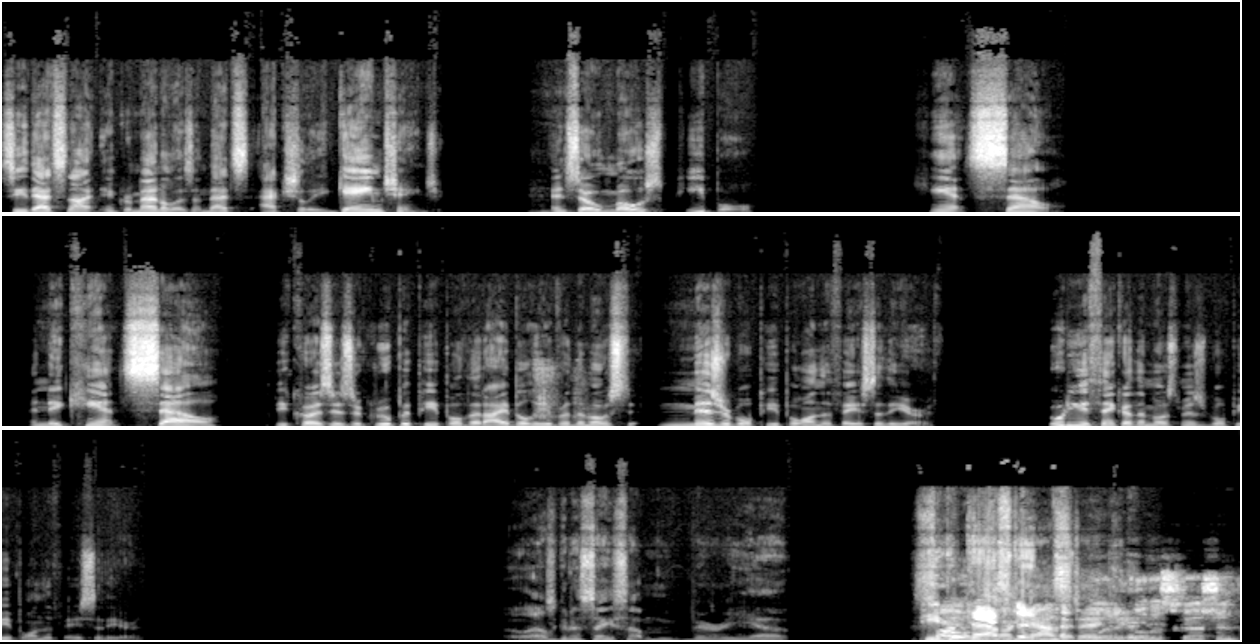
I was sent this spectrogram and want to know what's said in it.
See, that's not incrementalism, that's actually game changing. And so most people can't sell. And they can't sell because there's a group of people that I believe are the most miserable people on the face of the earth. Who do you think are the most miserable people on the face of the earth? Oh, I was going to say something very uh, People- sarcastic. Political discussion.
